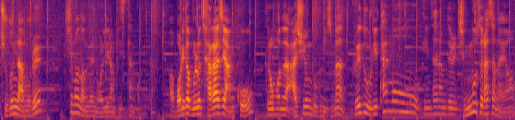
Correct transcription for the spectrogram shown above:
죽은 나무를 심어 넣는 원리랑 비슷한 겁니다. 어, 머리가 물론 자라지 않고 그런 거는 아쉬운 부분이지만 그래도 우리 탈모인 사람들 증못을 하잖아요.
